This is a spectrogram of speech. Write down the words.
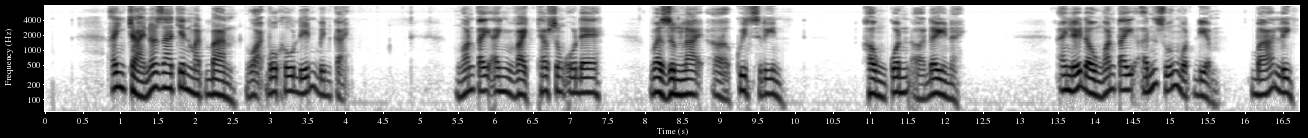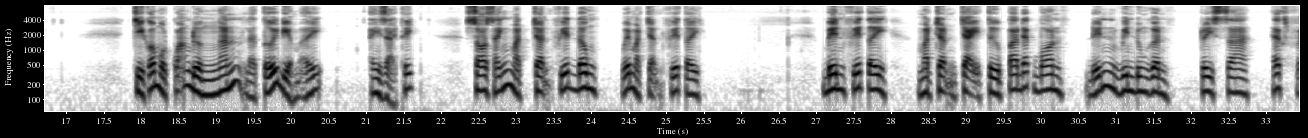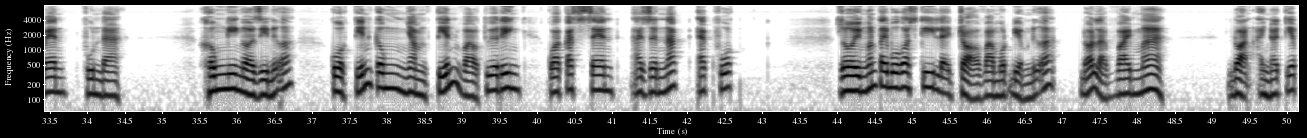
Anh trải nó ra trên mặt bàn, gọi bô khâu đến bên cạnh. Ngón tay anh vạch theo sông Ode và dừng lại ở Quinsrin. Hồng quân ở đây này. Anh lấy đầu ngón tay ấn xuống một điểm, bá linh. Chỉ có một quãng đường ngắn là tới điểm ấy. Anh giải thích, so sánh mặt trận phía đông với mặt trận phía tây. Bên phía tây, mặt trận chạy từ Paderborn đến Windungen, Trisa, Hexfen, Funda. Không nghi ngờ gì nữa, cuộc tiến công nhằm tiến vào Turing qua Kassen, Eisenach, Erfurt. Rồi ngón tay Bogoski lại trỏ vào một điểm nữa, đó là Weimar. Đoạn anh nói tiếp,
